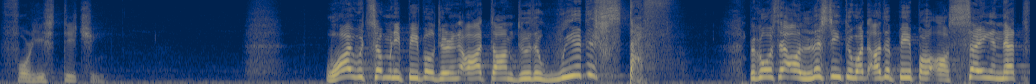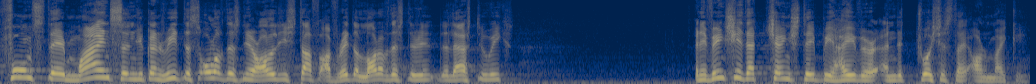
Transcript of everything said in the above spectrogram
for his teaching. Why would so many people during our time do the weirdest stuff? Because they are listening to what other people are saying, and that forms their minds. And you can read this, all of this neurology stuff. I've read a lot of this during the last two weeks. And eventually that changed their behavior and the choices they are making.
